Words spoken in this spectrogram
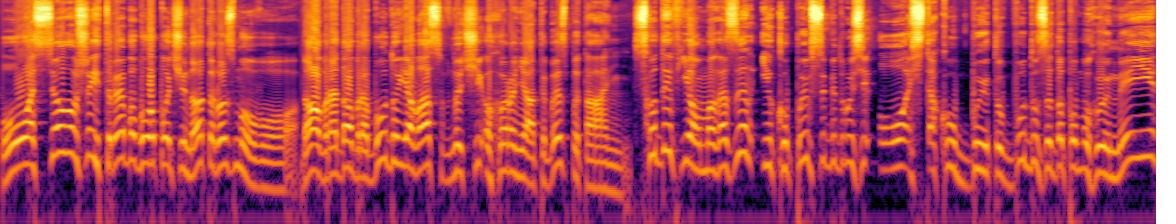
О, з цього вже й треба було починати розмову. Добре, добре, буду я вас вночі охороняти без питань. Сходив я в магазин і купив собі, друзі, ось таку биту. Буду за допомогою неї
